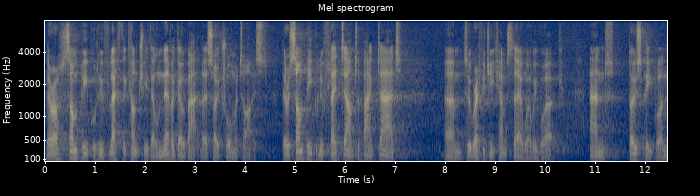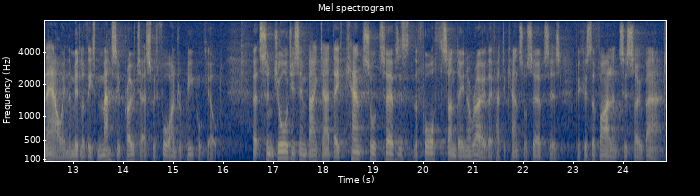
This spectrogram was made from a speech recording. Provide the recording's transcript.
There are some people who've left the country, they'll never go back, they're so traumatized. There are some people who fled down to Baghdad, um, to refugee camps there where we work, and those people are now in the middle of these massive protests with 400 people killed. At St. George's in Baghdad, they've cancelled services the fourth Sunday in a row. They've had to cancel services because the violence is so bad.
